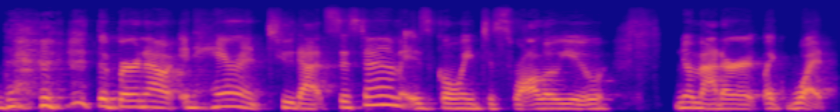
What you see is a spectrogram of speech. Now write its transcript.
the, the burnout inherent to that system is going to swallow you no matter like what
